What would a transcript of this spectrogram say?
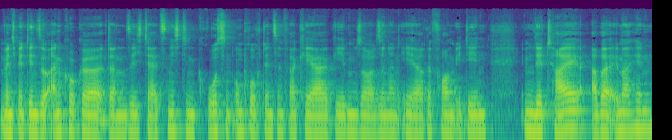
Und wenn ich mir den so angucke, dann sehe ich da jetzt nicht den großen Umbruch, den es im Verkehr geben soll, sondern eher Reformideen im Detail. Aber immerhin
